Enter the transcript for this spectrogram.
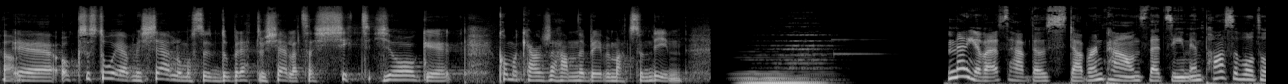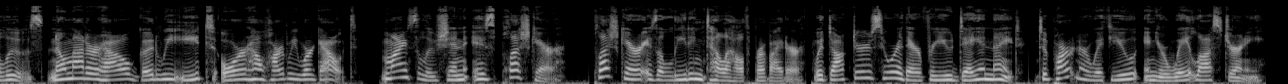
Ja. Eh, och så står jag med Kjell och måste då berätta för Kjell att så här, shit, jag eh, kommer kanske hamna bredvid Mats Sundin. Many of us have those stubborn pounds that seem impossible to lose, no matter how good we eat or how hard we work out. My solution is PlushCare. PlushCare is a leading telehealth provider with doctors who are there for you day and night to partner with you in your weight loss journey.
